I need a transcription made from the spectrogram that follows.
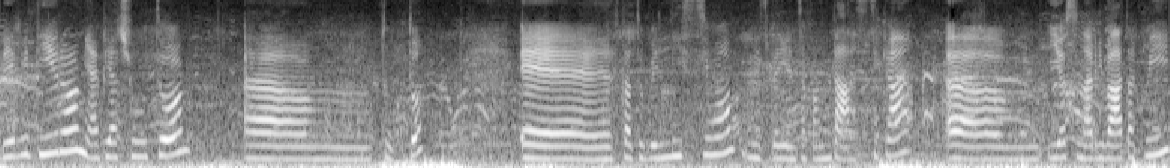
Del ritiro mi è piaciuto um, tutto, è stato bellissimo, un'esperienza fantastica. Um, io sono arrivata qui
